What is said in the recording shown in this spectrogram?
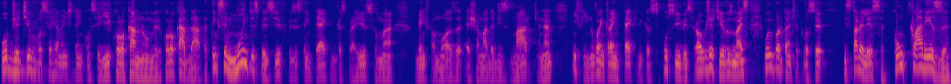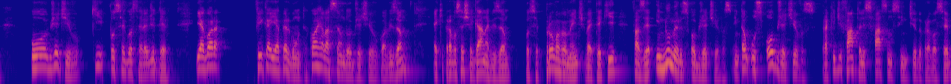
O objetivo você realmente tem que conseguir colocar número, colocar data. Tem que ser muito específico, existem técnicas para isso, uma bem famosa é chamada de SMART, né? Enfim, não vou entrar em técnicas possíveis para objetivos, mas o importante é que você estabeleça com clareza o objetivo que você gostaria de ter. E agora, Fica aí a pergunta: qual a relação do objetivo com a visão? É que para você chegar na visão, você provavelmente vai ter que fazer inúmeros objetivos. Então, os objetivos, para que de fato eles façam sentido para você,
